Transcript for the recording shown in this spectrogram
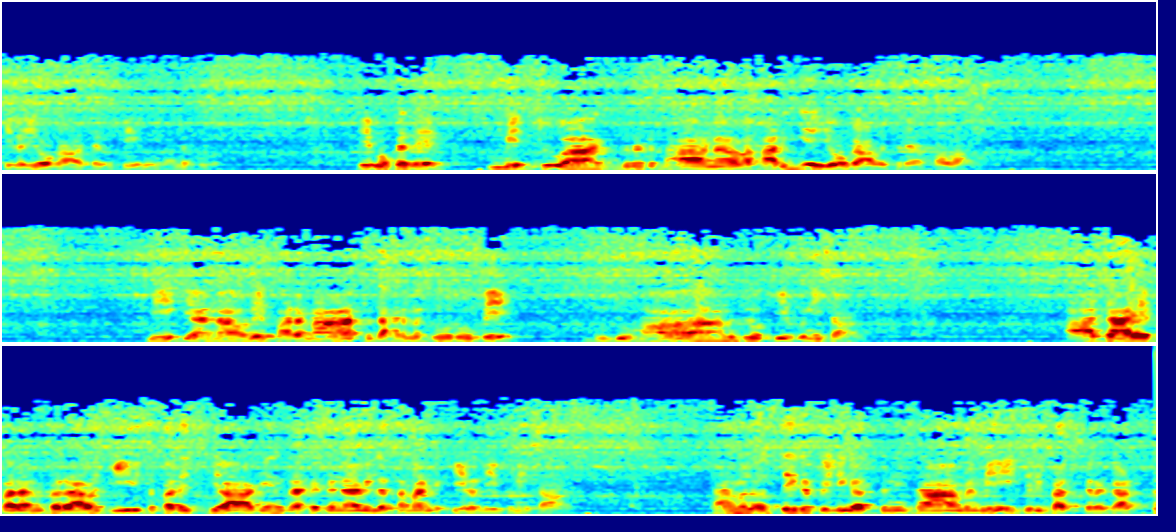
කියලා යෝගාවචරයට තේරුම් ගන්න පුළුවන්. ඒ මොකද මෙතුආග්‍රට භාවනාව හරිය යෝගාවචරය පවා. මේ කියනවා මේ પરමාර්ථ ධර්ම ස්වરૂපේ බුදුහාමුදුරුවෝ කියපු නිසා ආචාර්ය પરම්පරාව ජීවිත පරිත්‍යාගයෙන් රැකගෙන ආවිල්ලා Tamanට කියලා දීපු නිසා තමනොත් ඒක පිළිගත්ත නිසාම මේ ඉදිරිපත් කරගත්තත්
